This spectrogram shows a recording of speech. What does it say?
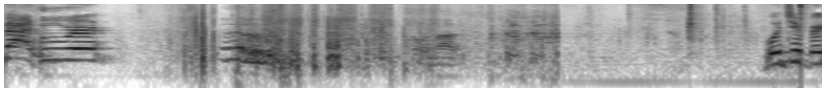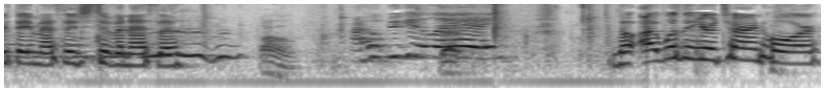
That, Hoover. Oh, not. What's your birthday message to Vanessa? Oh, I hope you get laid. No, I wasn't your turn, whore.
